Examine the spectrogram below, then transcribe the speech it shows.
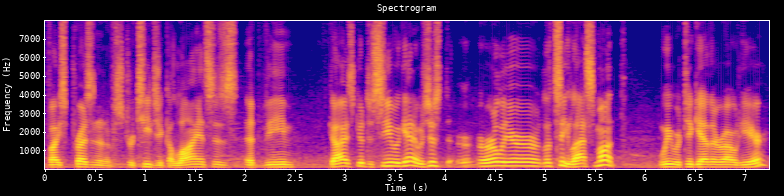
Vice President of Strategic Alliances at Veeam. Guys, good to see you again. It was just earlier, let's see, last month, we were together out here.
